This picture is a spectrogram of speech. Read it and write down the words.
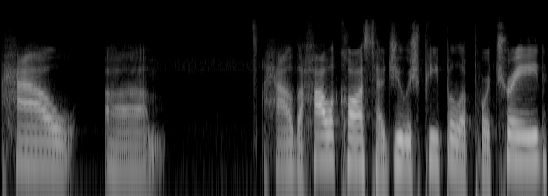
how um, how the Holocaust, how Jewish people are portrayed,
